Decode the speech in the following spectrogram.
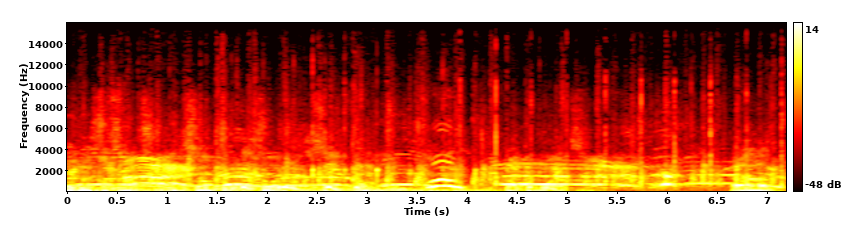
very much. for That's my song called The Toiler on the Sea from um, Black and White. Uh,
